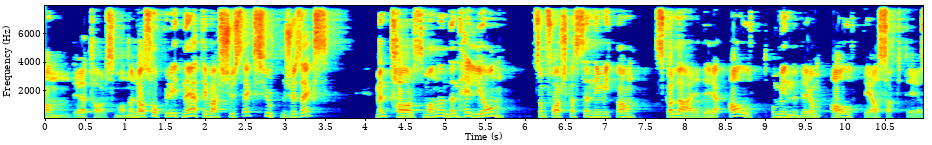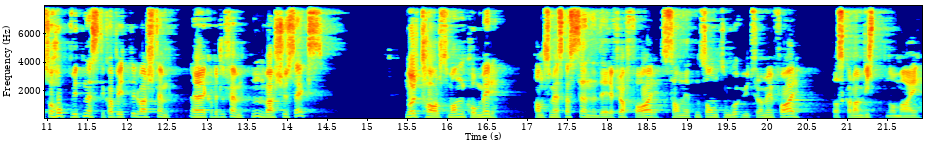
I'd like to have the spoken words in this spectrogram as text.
andre talsmannen. La oss hoppe litt ned til vers 26, 1426. Men talsmannen, Den hellige ånd, som far skal sende i mitt navn, skal lære dere alt og minne dere om alt det jeg har sagt dere. Så hopper vi til neste kapittel, 15, eh, kapittel 15, vers 26. Når talsmannen kommer, han som jeg skal sende dere fra far, sannhetens ånd som går ut fra min far, da skal han vitne om meg.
